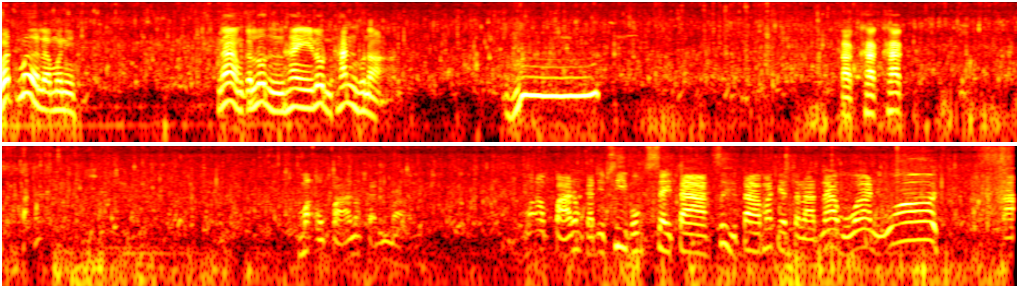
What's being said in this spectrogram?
เบิดเมื่อแล้วมือนี่น้ำก็ล้นให้ล้นขั้นคุณอะอื้อหือคักคักคักมาเอาปลาน้ำกันมา มาเอาปลาน้ำกันเอฟซีผมใส่ตาซื้อตามาจากตลาดหน้าหมู่บ้านนี่โว้ยตา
